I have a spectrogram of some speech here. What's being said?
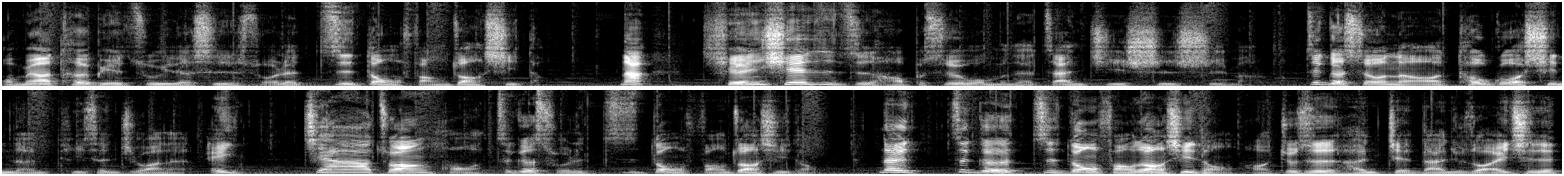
我们要特别注意的是所谓的自动防撞系统。那前些日子哈，不是我们的战机失事嘛？这个时候呢，哦，透过性能提升计划呢，哎，加装哈这个所谓的自动防撞系统。那这个自动防撞系统哈，就是很简单，就是说，哎，其实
